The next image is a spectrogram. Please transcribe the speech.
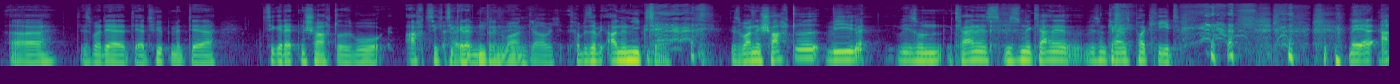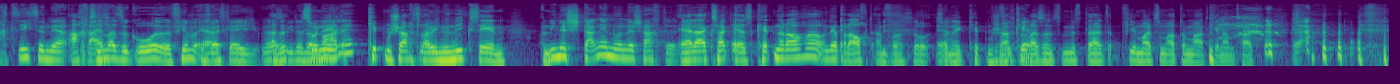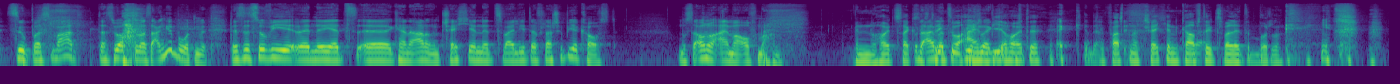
äh, das war der, der Typ mit der Zigarettenschachtel, wo 80 hab ich Zigaretten drin waren, glaube ich. Das habe ich auch noch nie gesehen. Das war eine Schachtel wie, wie so ein kleines, wie so eine kleine, wie so ein kleines Paket. Naja, 80 sind ja 80. dreimal so groß oder viermal, ich Ja. weiß gar nicht, ne, Also wie eine so normale. eine Kippenschachtel habe ich noch nie gesehen. Und wie eine Stange, nur eine Schachtel. er hat gesagt, er ist Kettenraucher und er braucht einfach so, so Ja. eine Kippenschachtel, Okay. weil sonst müsste er halt viermal zum Automat gehen am Tag. Super smart, dass überhaupt sowas angeboten wird. Das ist so wie, wenn du jetzt, äh, keine Ahnung, in Tschechien eine 2 Liter Flasche Bier kaufst. Musst du auch nur einmal aufmachen. Wenn du heute sagst, Oder ich trinke nur ein Bier gehen. heute, Genau. du fährst nach Tschechien, kaufst dir zwei Liter Buddel.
